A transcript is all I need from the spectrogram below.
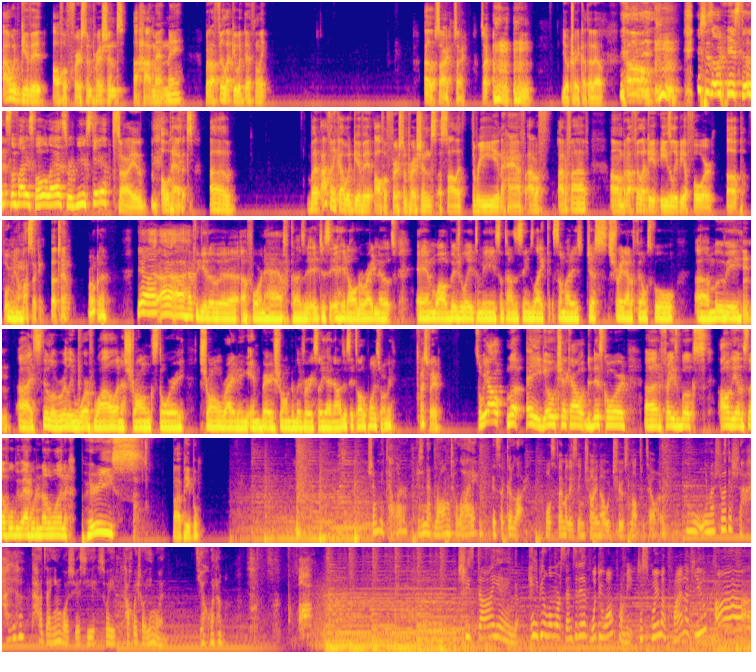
I would give it off of first impressions a high matinee, but I feel like it would definitely Oh, sorry, sorry. Sorry. Yo, Trae, cut that out. Um He's just over here stealing somebody's whole ass review scale. sorry, old habits. Uh, but I think I would give it off of first impressions a solid three and a half out of out of five. Um, but I feel like it'd easily be a four up for me Mhm. on my second attempt. Okay. Yeah, I, I, have to give it a, a four and a half because it, it just it hit all the right notes. And while visually to me sometimes it seems like somebody's just straight out of film school uh, movie, hmm uh, it's still a really worthwhile and a strong story, strong writing, and very strong delivery. So yeah, no, it just hits all the points for me. That's fair. So we out. Look, hey, go check out the Discord, uh, the Facebooks, all the other stuff. We'll be back with another one. Peace. Bye, people. Shouldn't we tell her? Isn't it wrong to lie? It's a good lie. Most families in China would choose not to tell her. 你们说的啥呀？她在英国学习，所以她会说英文。结婚了吗？ She's dying. Can you be a little more sensitive? What do you want from me? To scream and cry like you? Ah!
